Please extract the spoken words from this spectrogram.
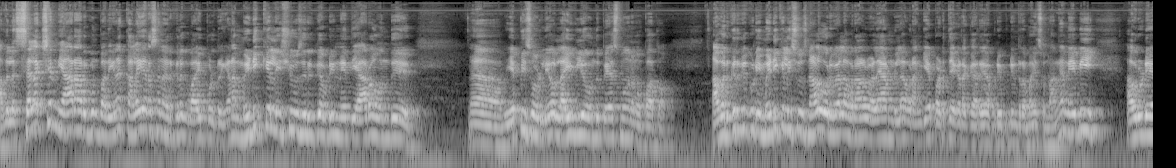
அதில் செலெக்ஷன் யாராக இருக்குன்னு பார்த்தீங்கன்னா கலையரசன் இருக்கிறதுக்கு வாய்ப்பு இருக்குது ஏன்னா மெடிக்கல் இஷ்யூஸ் இருக்குது அப்படின்னு நேற்று யாரோ வந்து எபிசோட்லேயோ லைவ்லேயோ வந்து பேசும்போது நம்ம பார்த்தோம். அவருக்கு இருக்கக்கூடிய மெடிக்கல் இஷ்யூஸ்னால ஒருவேளை அவரால் விளையாட முடியல அவர் அங்கேயே படுத்தே கிடக்காரு அப்படி இப்படின்ற மாதிரி சொன்னாங்க. மேபி அவருடைய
